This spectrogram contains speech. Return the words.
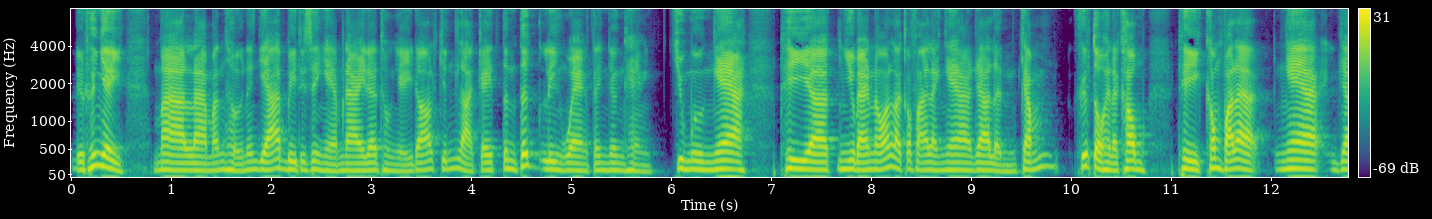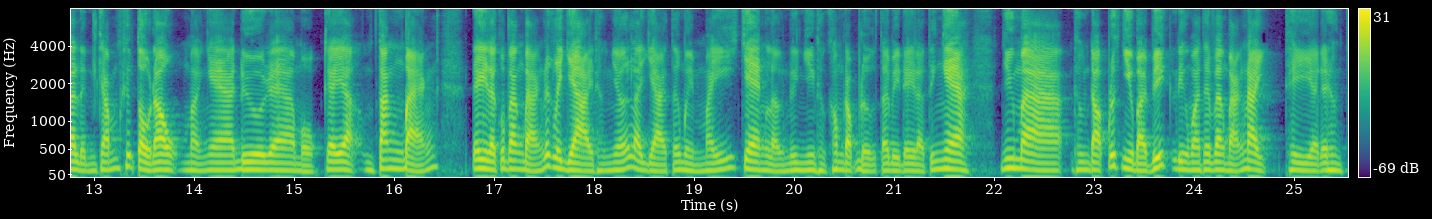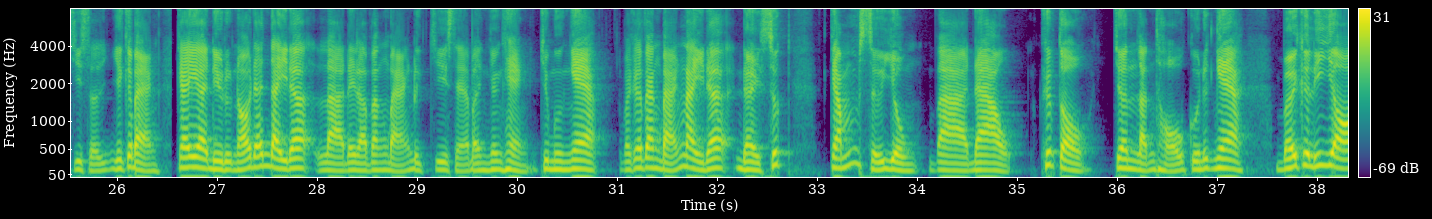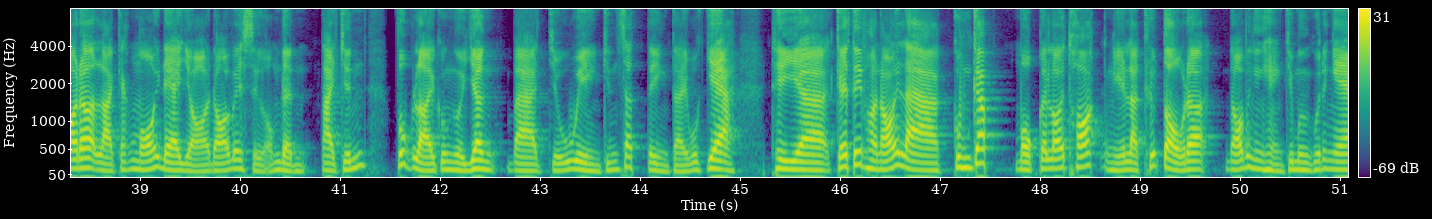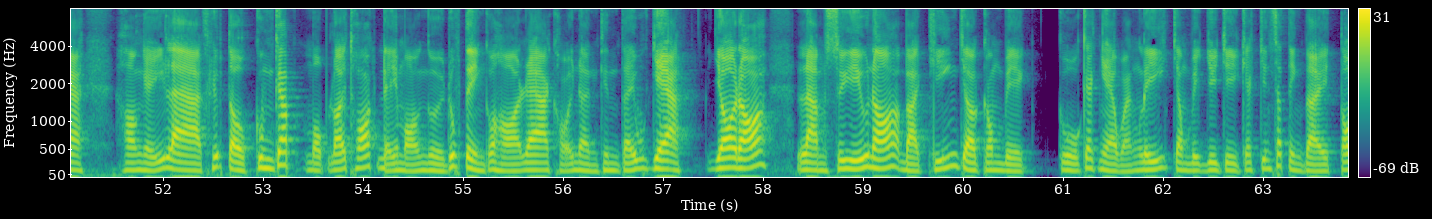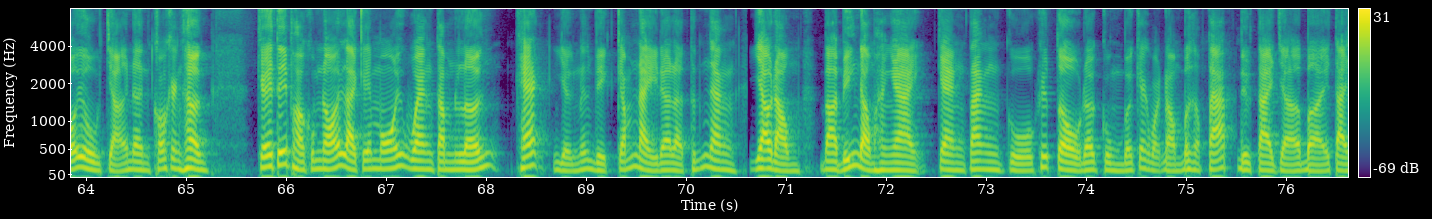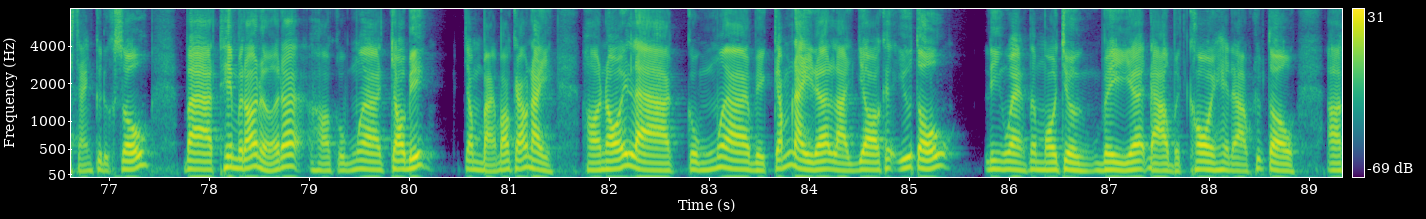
điều thứ nhì mà làm ảnh hưởng đến giá BTC ngày hôm nay đó, tôi nghĩ đó chính là cái tin tức liên quan tới ngân hàng trung ương Nga. Thì à, uh, nhiều bạn nói là có phải là Nga ra lệnh cấm crypto hay là không? Thì không phải là Nga ra lệnh cấm crypto đâu mà Nga đưa ra một cái à, văn bản. Đây là cái văn bản rất là dài thường nhớ là dài tới mười mấy trang lận đương nhiên thường không đọc được tại vì đây là tiếng Nga. Nhưng mà thường đọc rất nhiều bài viết liên quan tới văn bản này. Thì à, để thường chia sẻ với các bạn. Cái điều được nói đến đây đó là đây là văn bản được chia sẻ bởi ngân hàng trung ương Nga. Và cái văn bản này đó đề xuất cấm sử dụng và đào crypto trên lãnh thổ của nước Nga. Với cái lý do đó là các mối đe dọa đối với sự ổn định tài chính phúc lợi của người dân và chủ quyền chính sách tiền tệ quốc gia. Thì uh, kế tiếp họ nói là cung cấp một cái lối thoát nghĩa là crypto đó đối với ngân hàng trung ương của nước Nga. Họ nghĩ là crypto cung cấp một lối thoát để mọi người rút tiền của họ ra khỏi nền kinh tế quốc gia. Do đó làm suy yếu nó và khiến cho công việc của các nhà quản lý trong việc duy trì các chính sách tiền tệ tối ưu trở nên khó khăn hơn. Kế tiếp họ cũng nói là cái mối quan tâm lớn khác dẫn đến việc cấm này đó là tính năng dao động và biến động hàng ngày, càng tăng của crypto đó cùng với các hoạt động bất hợp pháp được tài trợ bởi tài sản kỹ thuật số. Và thêm vào đó nữa đó, họ cũng à, cho biết trong bản báo cáo này, họ nói là cũng à, việc cấm này đó là do các yếu tố liên quan tới môi trường vì à, đào bitcoin hay đào crypto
